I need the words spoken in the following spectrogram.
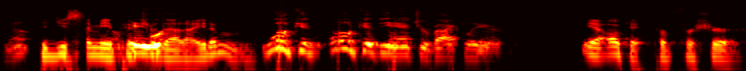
Yeah. Did you send me a Okay, picture of that item? We'll give we'll give the answer back later. Yeah. Okay. For, for sure.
